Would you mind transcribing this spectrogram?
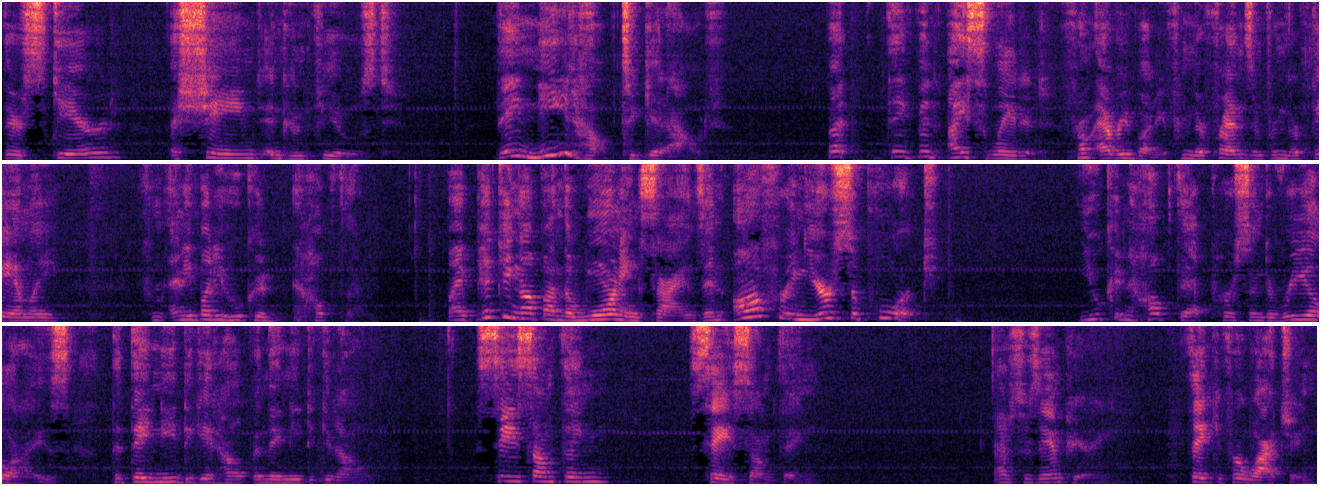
They're scared, ashamed, and confused. They need help to get out. But they've been isolated from everybody, from their friends and from their family, from anybody who could help them. By picking up on the warning signs and offering your support, you can help that person to realize that they need to get help and they need to get out. See something, say something. I'm Suzanne Perry. Thank you for watching.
